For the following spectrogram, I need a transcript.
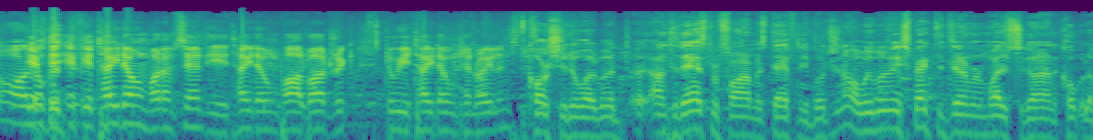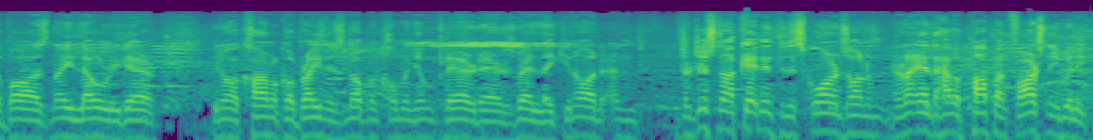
No, if, the- if you tie down what I'm saying to you, tie down Paul Broderick, do you tie down Tinryland? Of course you do, but uh, on today's performance, definitely. But you know, we would have expected Dermot Walsh to go on a couple of balls. Niall Lowry there, you know, Cormac O'Brien is an up and coming young player there as well. Like you know, and they're just not getting into the scoring zone, and they're not able to have a pop. Unfortunately, Willie.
